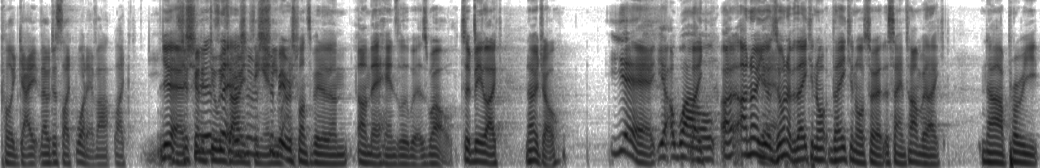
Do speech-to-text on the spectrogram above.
probably gave they were just like whatever, like yeah, he's just going to do his own it thing should anyway. be responsibility on, on their hands a little bit as well to be like, no, Joel, yeah, yeah. Uh, well, like I, I know you're yeah. doing it, but they can they can also at the same time be like, nah, probably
